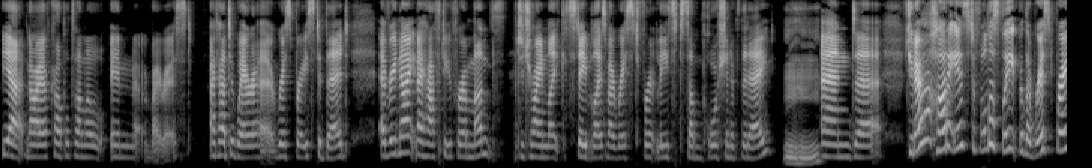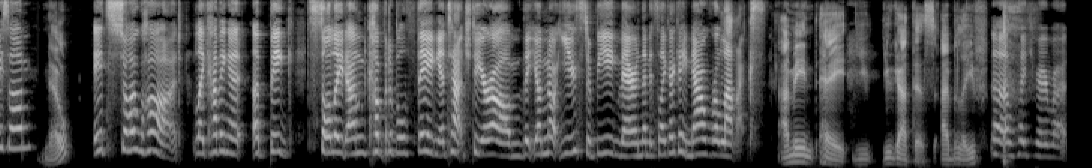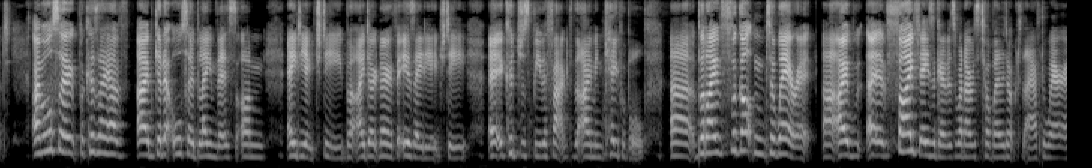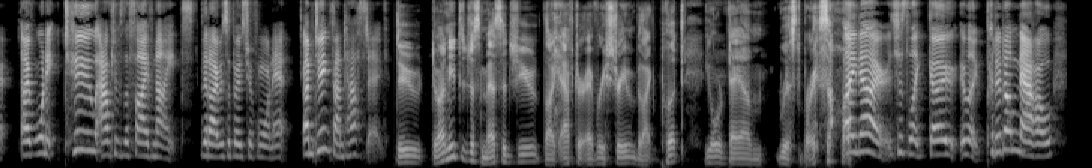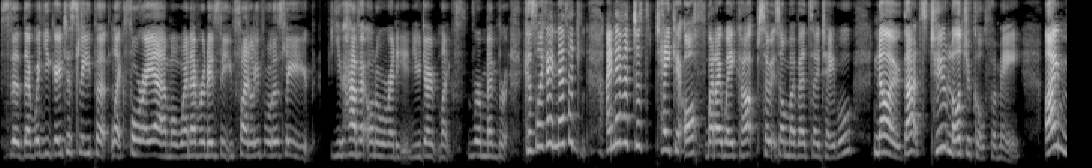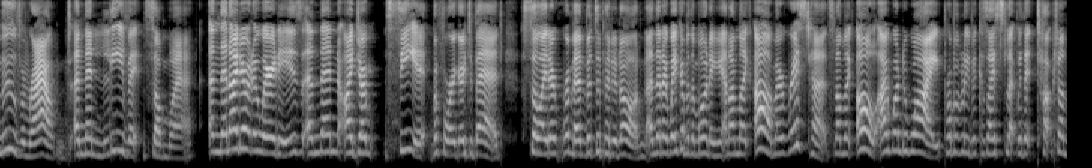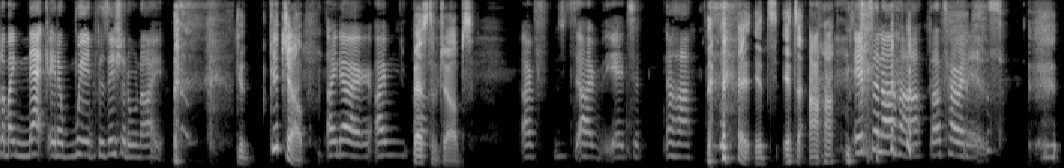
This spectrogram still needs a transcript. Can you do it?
Yeah, now I have carpal tunnel in my wrist. I've had to wear a wrist brace to bed every night, and I have to for a month to try and like stabilize my wrist for at least some portion of the day. Mm-hmm. And uh, do you know how hard it is to fall asleep with a wrist brace on? No. It's so hard. Like having a, a big, solid, uncomfortable thing attached to your arm that you're not used to being there, and then it's like, okay, now relax. I mean, hey, you you got this. I believe. Oh, thank you very much. I'm also because I have I'm gonna also blame this on ADHD, but I don't know if it is ADHD. Uh, It could just be the fact that I'm incapable. Uh, but I've forgotten to wear it. Uh, I uh, five days ago is when I was told by the doctor that I have to wear it. I've worn it two out of the five nights that I was supposed to have worn it. I'm doing fantastic. Do do I need to just message you like after every stream and be like, put your damn wrist brace on? I know. It's just like go like put it on now so that when you go to sleep at like 4 a.m. or whenever it is that you finally fall asleep, you have it on already and you don't like remember it. Because like i never i never just take it off when i wake up so it's on my bedside table. No that's too logical for me. I move around and then leave it somewhere and then i don't know where it is and then i don't see it before i go to bed so i don't remember to put it on. And then i wake up in the morning and i'm like oh my wrist hurts. And i'm like oh i wonder why. Probably because i slept with it tucked under my neck in a weird position all night. Good good job. i know i'm Best uh, of jobs. I've, I've, it's a, uh huh. it's it's a uh-huh. It's an uh huh. That's how it is.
